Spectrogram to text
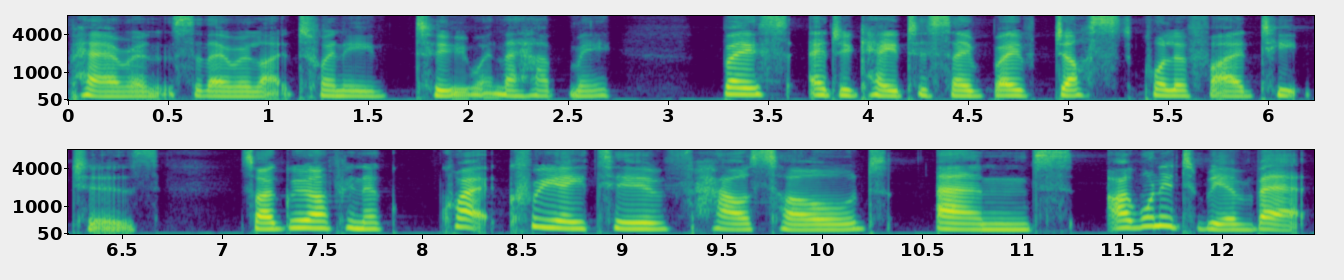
parents, so they were like 22 when they had me both educators, so both just qualified teachers. So I grew up in a quite creative household and I wanted to be a vet.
